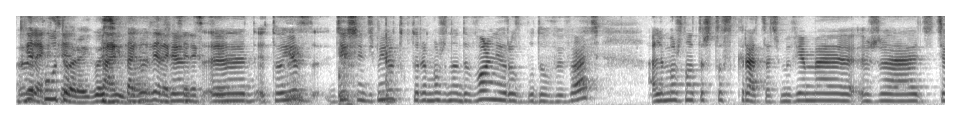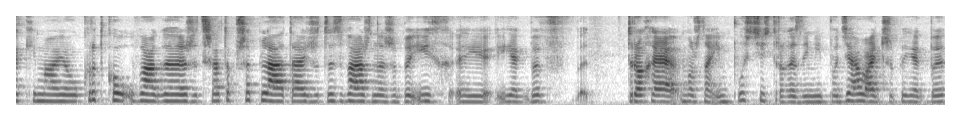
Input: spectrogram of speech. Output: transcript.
e, półtorej tak, godziny. Tak, tak, dwie lekcje, Więc lekcje. to jest 10 minut, które można dowolnie rozbudowywać, ale można też to skracać. My wiemy, że dzieciaki mają krótką uwagę, że trzeba to przeplatać, że to jest ważne, żeby ich e, jakby w, trochę można im puścić, trochę z nimi podziałać, żeby jakby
